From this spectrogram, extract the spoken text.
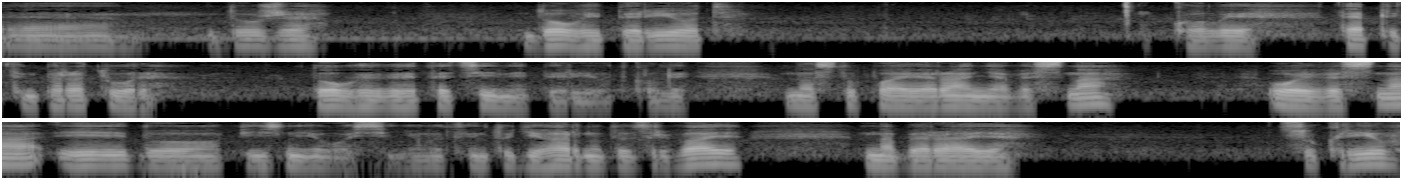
е, дуже довгий період коли теплі температури, довгий вегетаційний період, коли наступає рання весна, ой, весна і до пізньої осені. От він тоді гарно дозріває, набирає цукрів.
